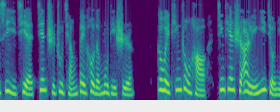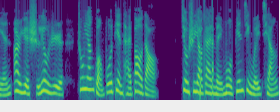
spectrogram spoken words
惜一切，坚持筑墙背后的目的是。各位听众好，今天是二零一九年二月十六日，中央广播电台报道，就是要盖美墨边境围墙。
